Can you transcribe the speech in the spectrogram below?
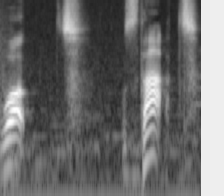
What was that?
